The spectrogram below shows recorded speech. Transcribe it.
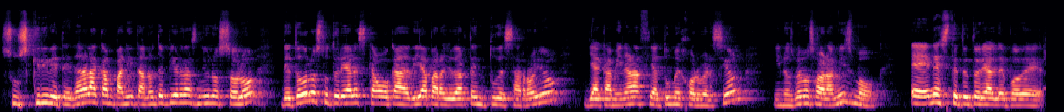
Suscríbete, dale a la campanita, no te pierdas ni uno solo de todos los tutoriales que hago cada día para ayudarte en tu desarrollo y a caminar hacia tu mejor versión. Y nos vemos ahora mismo en este tutorial de poder.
